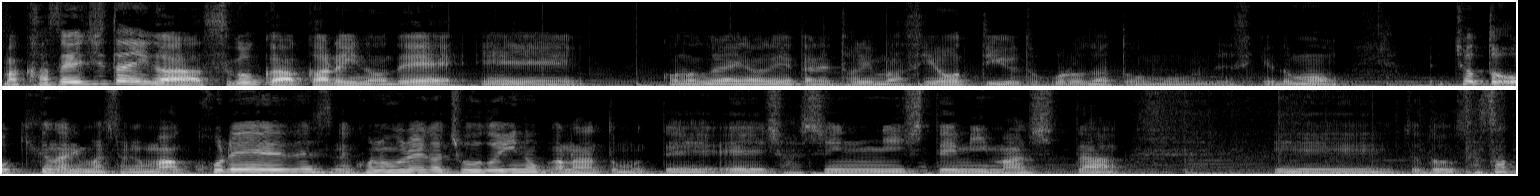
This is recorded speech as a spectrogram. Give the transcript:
まあ、火星自体がすごく明るいので、えー、このぐらいのデータで撮りますよっていうところだと思うんですけども、ちょっと大きくなりましたが、まあこれですね、このぐらいがちょうどいいのかなと思って、えー、写真にしてみました。えー、ちょっとささっ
